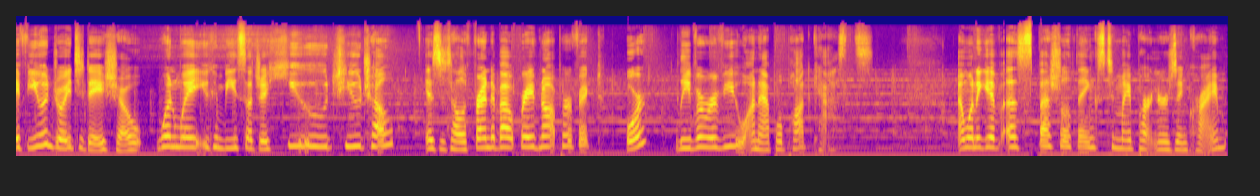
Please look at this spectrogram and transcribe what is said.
If you enjoyed today's show, one way you can be such a huge, huge help is to tell a friend about Brave Not Perfect or leave a review on Apple Podcasts. I want to give a special thanks to my partners in crime,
